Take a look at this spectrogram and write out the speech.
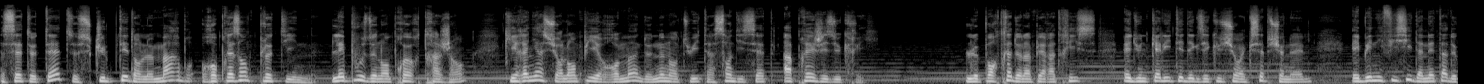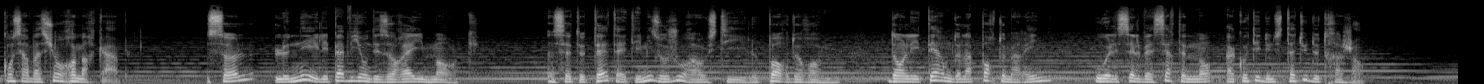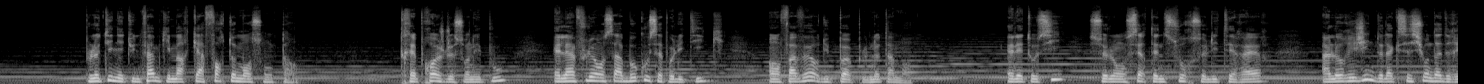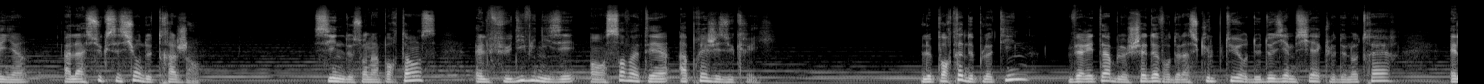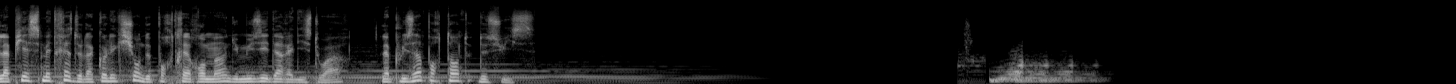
Cette tête, sculptée dans le marbre, représente Plotine, l'épouse de l'empereur Trajan, qui régna sur l'Empire romain de 98 à 117 après Jésus-Christ. Le portrait de l'impératrice est d'une qualité d'exécution exceptionnelle et bénéficie d'un état de conservation remarquable. Seul, le nez et les pavillons des oreilles manquent. Cette tête a été mise au jour à Ostie, le port de Rome, dans les termes de la porte marine, où elle s'élevait certainement à côté d'une statue de Trajan. Plotine est une femme qui marqua fortement son temps. Très proche de son époux, elle influença beaucoup sa politique, en faveur du peuple notamment. Elle est aussi, selon certaines sources littéraires, à l'origine de l'accession d'Adrien à la succession de Trajan. Signe de son importance, elle fut divinisée en 121 après Jésus-Christ. Le portrait de Plotine, véritable chef-d'œuvre de la sculpture du IIe siècle de notre ère, est la pièce maîtresse de la collection de portraits romains du Musée d'art et d'histoire, la plus importante de Suisse.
